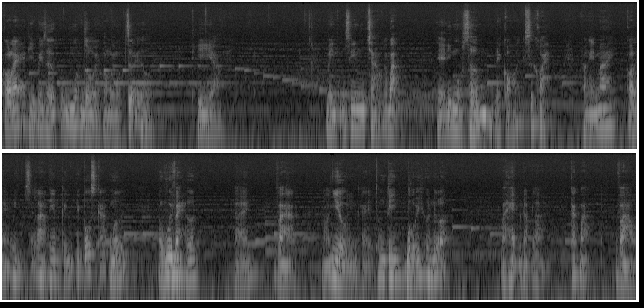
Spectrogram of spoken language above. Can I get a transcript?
Có lẽ thì bây giờ cũng muộn rồi, khoảng 11 rưỡi rồi. Thì à, mình cũng xin chào các bạn để đi ngủ sớm để có sức khỏe. Và ngày mai có lẽ mình cũng sẽ làm thêm cái những cái postcard mới. Nó vui vẻ hơn. Đấy. Và nó nhiều những cái thông tin bổ ích hơn nữa. Và hẹn gặp lại các bạn vào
